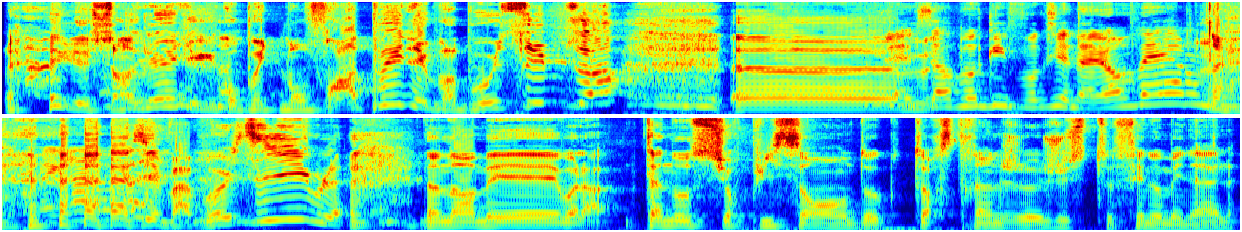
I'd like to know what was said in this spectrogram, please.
il est cinglé, il est complètement frappé, c'est pas possible ça Euh, Il a le cerveau qui fonctionne à l'envers. c'est pas possible Non, non, mais voilà. Thanos surpuissant, Doctor Strange juste phénoménal.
